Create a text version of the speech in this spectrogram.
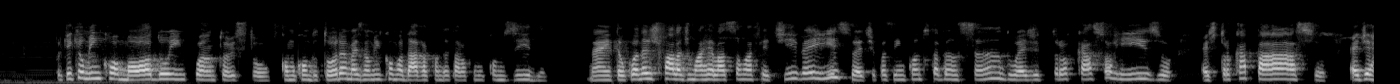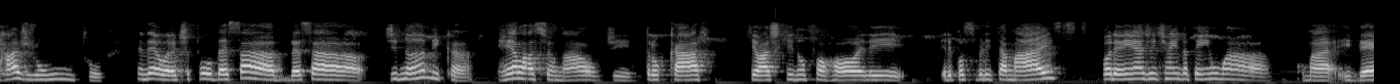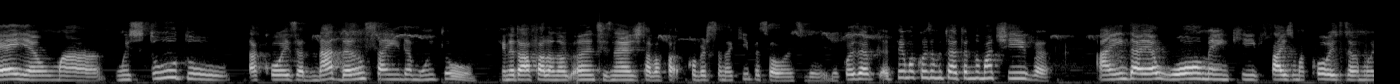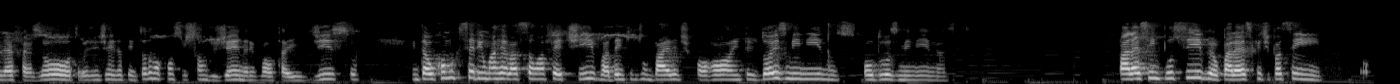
por que, que eu me incomodo enquanto eu estou como condutora mas não me incomodava quando eu estava como conduzida né? Então, quando a gente fala de uma relação afetiva, é isso, é tipo assim, enquanto está dançando, é de trocar sorriso, é de trocar passo, é de errar junto, entendeu? É tipo dessa, dessa dinâmica relacional de trocar, que eu acho que no forró ele, ele possibilita mais, porém a gente ainda tem uma, uma ideia, uma, um estudo da coisa na dança ainda muito eu estava falando antes, né? A gente estava conversando aqui, pessoal, antes do, do coisa. É, tem uma coisa muito heteronormativa. Ainda é o homem que faz uma coisa, a mulher faz outra. A gente ainda tem toda uma construção de gênero em volta aí disso. Então, como que seria uma relação afetiva dentro de um baile de forró entre dois meninos ou duas meninas? Parece impossível. Parece que tipo assim,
